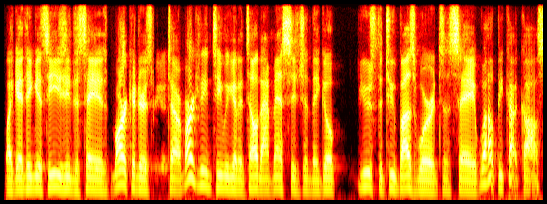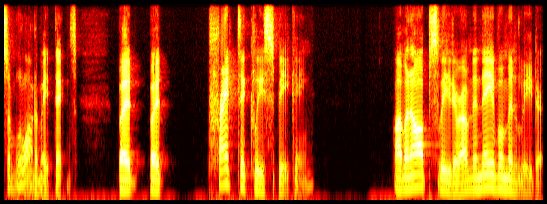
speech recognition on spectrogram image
Like I think it's easy to say as marketers, we go to our marketing team, we got to tell that message and they go use the two buzzwords and say, "Well, you cut costs and we'll automate things." But but practically speaking, I'm an ops leader, I'm an enablement leader.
